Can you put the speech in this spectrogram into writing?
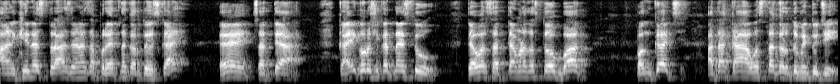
आणखीनच त्रास देण्याचा प्रयत्न करतोयस काय? ए सत्या काही करू शकत नाहीस तू. त्यावर सत्या म्हणत असतो बघ पंकज आता काय अवस्था करतो मी तुझी?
